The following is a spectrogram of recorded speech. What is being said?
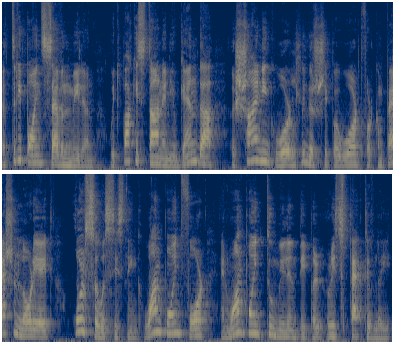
at 3.7 million, with Pakistan and Uganda, a Shining World Leadership Award for Compassion laureate, also assisting 1.4 and 1.2 million people respectively.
